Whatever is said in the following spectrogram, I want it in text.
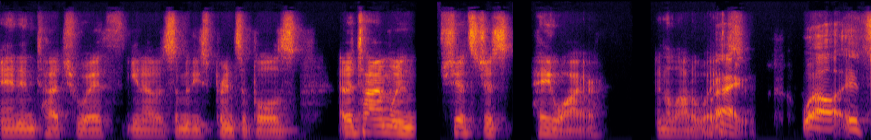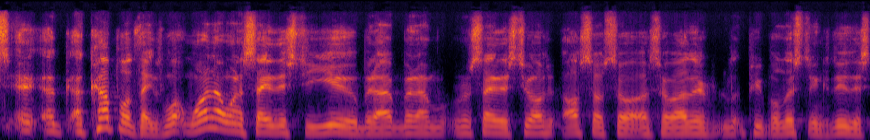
and in touch with, you know, some of these principles at a time when shit's just haywire in a lot of ways. Right. Well, it's a, a, couple of things. One, I want to say this to you, but I but I'm going to say this to also so so other people listening can do this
